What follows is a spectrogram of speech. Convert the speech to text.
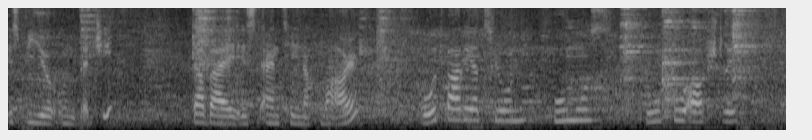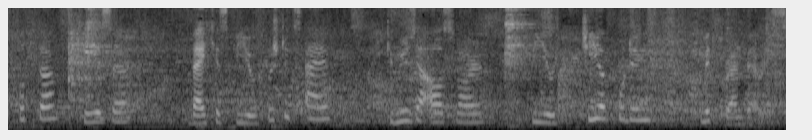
ist Bio und Veggie. Dabei ist ein Tee nach Wahl, Brotvariation, Hummus, Tofu-Aufstrich, Butter, Käse, weiches Bio-Frühstücksei, Gemüseauswahl, Bio-Chia-Pudding mit Cranberries.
